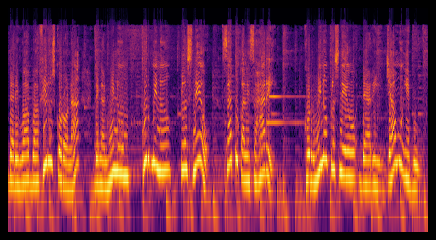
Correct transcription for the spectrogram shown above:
dari wabah virus corona dengan minum Kurmino Plus Neo satu kali sehari. Kurmino Plus Neo dari Jamu Ibu.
